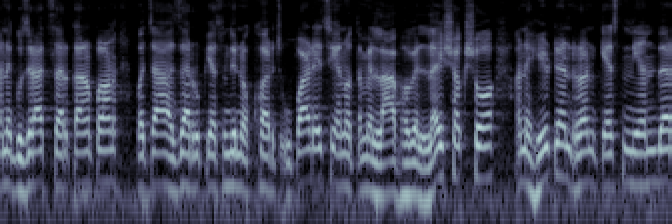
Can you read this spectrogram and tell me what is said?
અને ગુજરાત સરકાર પણ પચાસ હજાર રૂપિયા સુધીનો ખર્ચ ઉપાડે છે એનો તમે લાભ હવે લઈ શકશો. અને હિટ એન્ડ રન કેસની અંદર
